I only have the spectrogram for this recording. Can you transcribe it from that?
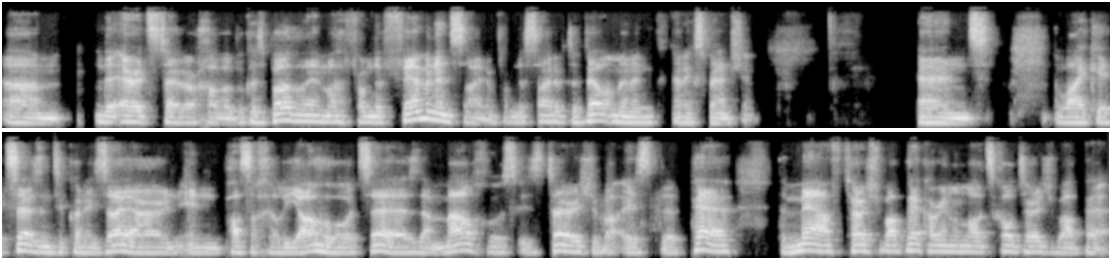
um, the Eretz Tova Chava because both of them are from the feminine side and from the side of development and, and expansion. And like it says in Tikkun Zohar in, in Pasach Eliyahu, it says that Malchus is Teresh is the peh, the mouth, Teresh Peh, Karin Allah, it's called Teresh Peh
